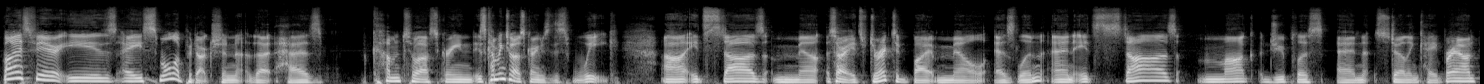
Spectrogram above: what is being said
Biosphere is a smaller production that has come to our screen is coming to our screens this week. Uh, it stars Mel. Sorry, it's directed by Mel Eslyn, and it stars Mark Duplass and Sterling K. Brown,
